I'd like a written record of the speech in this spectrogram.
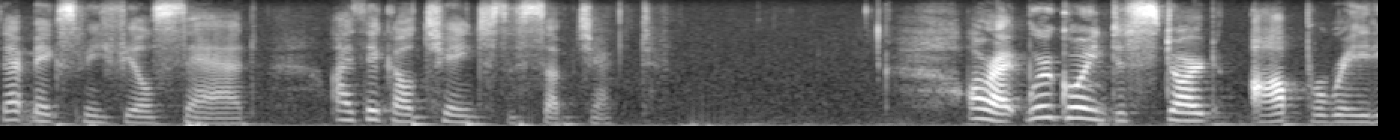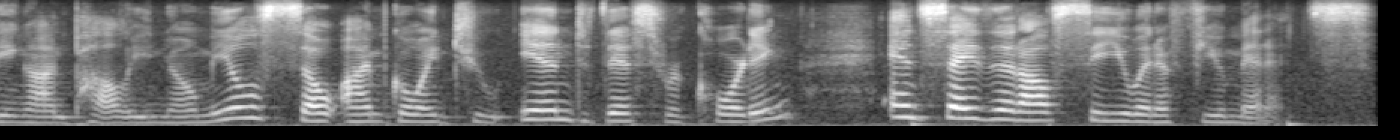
That makes me feel sad. I think I'll change the subject. All right, we're going to start operating on polynomials, so I'm going to end this recording and say that I'll see you in a few minutes.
